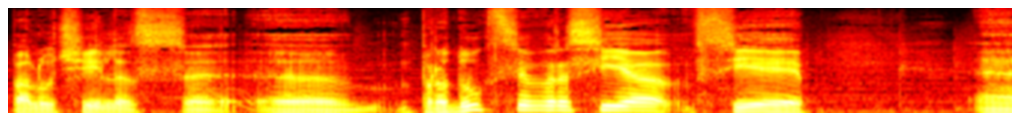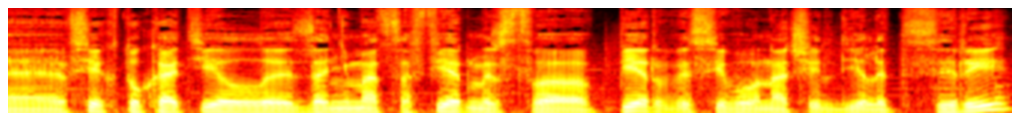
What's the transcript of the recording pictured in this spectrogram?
получилось э, э, продукции в России. Все, э, все, кто хотел заниматься фермерством, прежде всего начали делать сыры.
